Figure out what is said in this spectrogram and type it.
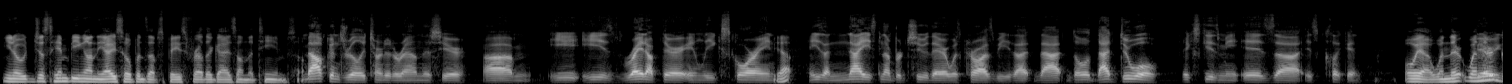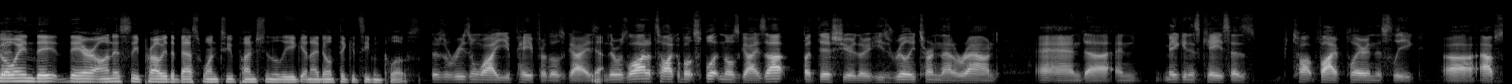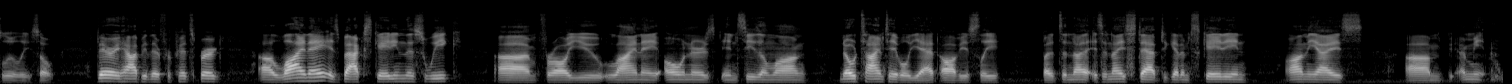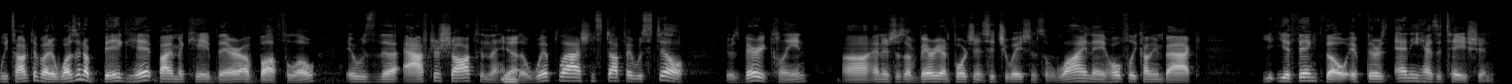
you know, just him being on the ice opens up space for other guys on the team. So Malkin's really turned it around this year. Um, he he is right up there in league scoring. Yep. He's a nice number two there with Crosby. That that that duo, excuse me, is uh, is clicking. oh yeah, when they're when Very they're good. going, they they are honestly probably the best one two punch in the league, and I don't think it's even close. There's a reason why you pay for those guys. Yeah. There was a lot of talk about splitting those guys up, but this year he's really turning that around and uh, and making his case as top five player in this league. Uh, absolutely. So very happy there for Pittsburgh. Uh, Laine is back skating this week. Um, for all you Laine owners in season long, no timetable yet, obviously, but it's a ni- it's a nice step to get him skating on the ice. Um, I mean, we talked about it. it wasn't a big hit by McCabe there of Buffalo. It was the aftershocks and the Yeah. the whiplash and stuff. It was still it was very clean, uh, and it's just a very unfortunate situation. So Laine hopefully coming back. Y- you think though, if there's any hesitation,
